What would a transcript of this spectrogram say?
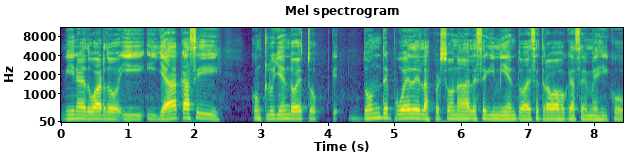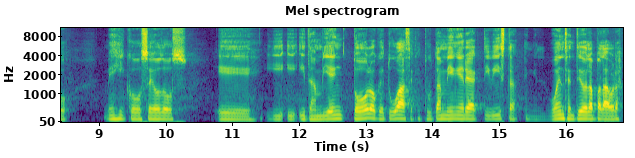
Mira, Eduardo, y, y ya casi concluyendo esto, ¿dónde puede las personas darle seguimiento a ese trabajo que hace México, México CO2? Eh, y- y también todo lo que tú haces, que tú también eres activista en el buen sentido de la palabra.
